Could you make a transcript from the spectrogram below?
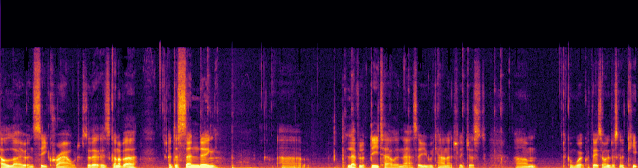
L low, and C crowd. So there is kind of a, a descending uh, level of detail in there. So you, we can actually just um, I can work with these. So I'm just going to keep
